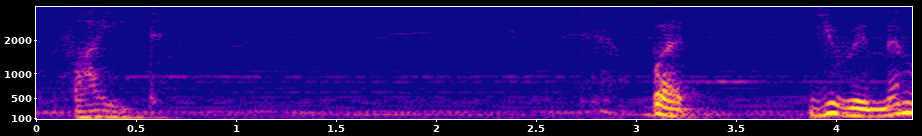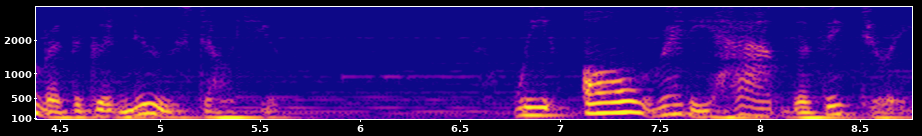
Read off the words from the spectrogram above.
fight. But you remember the good news, don't you? We already have the victory.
